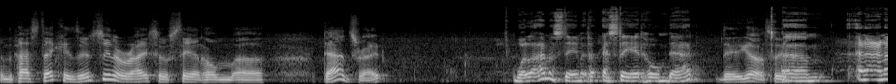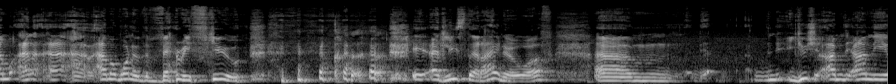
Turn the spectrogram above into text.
in the past decades, there's been a rise of stay-at-home uh, dads, right? Well, I'm a stay a stay at home dad, There you go. So um, and, and I'm and I, I'm one of the very few, at least that I know of. Um, usually, I'm the, I'm the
